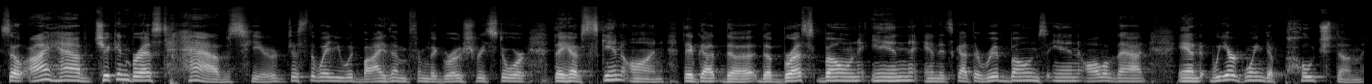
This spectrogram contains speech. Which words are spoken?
So I have chicken breast halves here, just the way you would buy them from the grocery store. They have skin on, they've got the, the breastbone in, and it's got the rib bones in, all of that. And we are going to poach them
